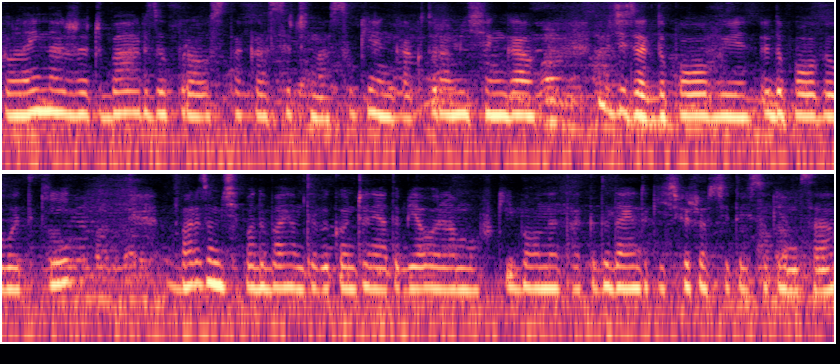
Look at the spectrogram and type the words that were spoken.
Kolejna rzecz, bardzo prosta, klasyczna sukienka, która mi sięga, widzicie, jak do połowy, do połowy łydki. Bardzo mi się podobają te wykończenia, te białe lamówki, bo one tak dodają takiej świeżości tej sukience.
